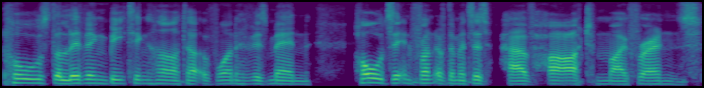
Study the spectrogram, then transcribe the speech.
pulls the living, beating heart out of one of his men, holds it in front of them, and says, "Have heart, my friends.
